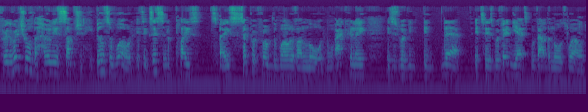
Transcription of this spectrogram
Through the ritual of the Holy Assumption, he built a world. It exists in a place, space separate from the world of our Lord. More accurately, it is within in there. It is within yet without the Lord's world.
